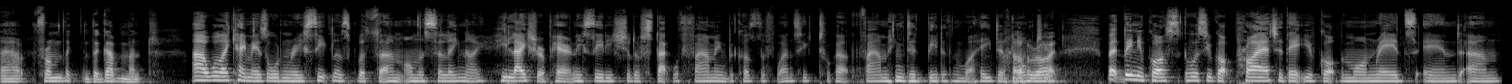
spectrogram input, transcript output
uh, from the, the government? Uh, well, they came as ordinary settlers with um, on the Celaeno. He later apparently said he should have stuck with farming because the ones who took up farming did better than what he did. Oh, right. But then you've got, of course, you've got prior to that, you've got the Monrads and um,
